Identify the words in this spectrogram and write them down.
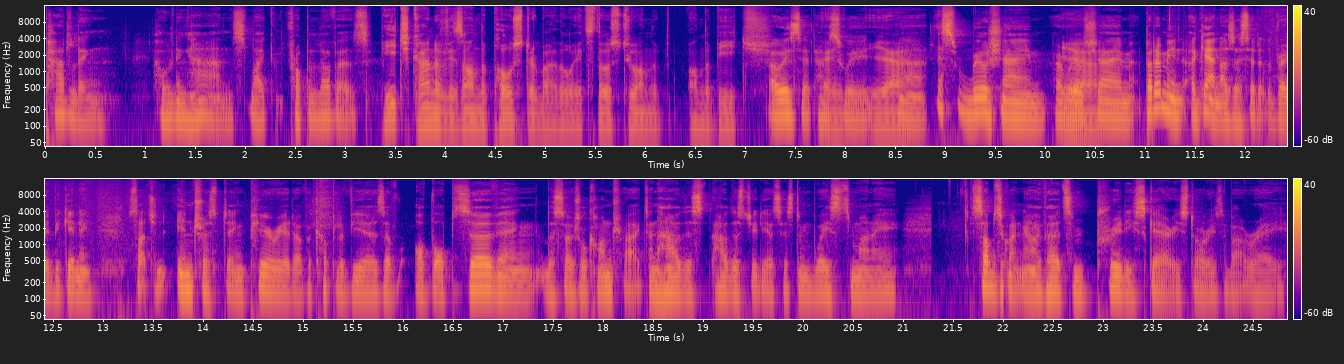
paddling, holding hands like proper lovers. Beach kind of is on the poster, by the way. It's those two on the on the beach. Oh, is it? How sweet. yeah. It's a real shame. A real Yeah. shame. But I mean, again, as I said at the very beginning, such an interesting period of a couple of years of, of observing the social contract and how this how the studio system wastes money. Subsequently, I've heard some pretty scary stories about Ray.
